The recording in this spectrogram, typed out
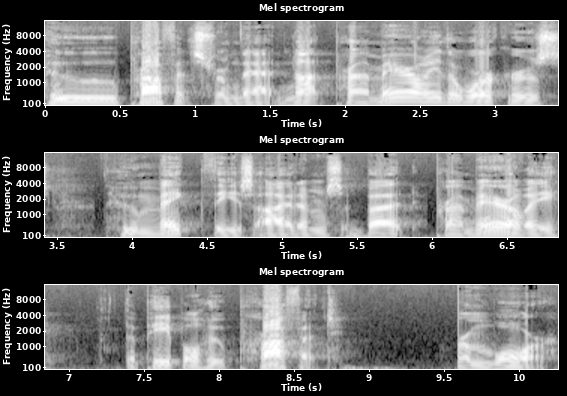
who profits from that? Not primarily the workers who make these items, but primarily the people who profit from war.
